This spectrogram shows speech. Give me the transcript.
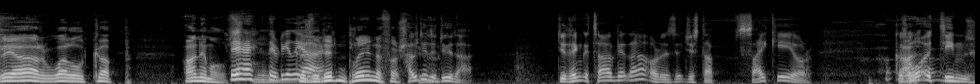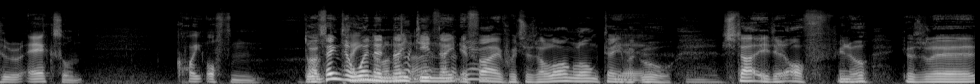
they are World Cup animals. yeah, Yeah. they really are. because they didn't play in the first. How do they do that? Do you think they target that, or is it just a psyche? Or because a lot of teams who are excellent quite often don't. I think the time win in run like that. 1995, which is a long, long time Yeah. ago, Mm. started it off. You know, because uh,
